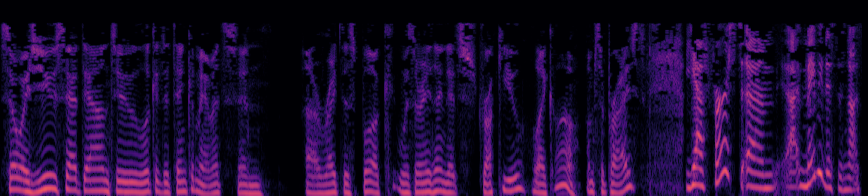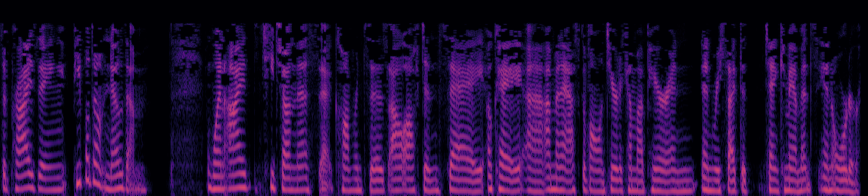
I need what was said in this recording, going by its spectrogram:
So as you sat down to look at the Ten Commandments and uh, write this book, was there anything that struck you like, oh, I'm surprised? Yeah, first, um, maybe this is not surprising. People don't know them when I teach on this at conferences, I'll often say, okay, uh, I'm going to ask a volunteer to come up here and, and recite the Ten Commandments in order.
